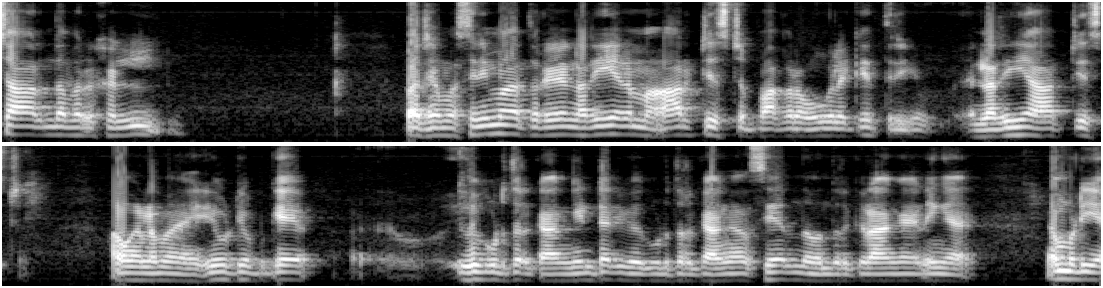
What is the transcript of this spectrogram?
சார்ந்தவர்கள் இப்போ நம்ம சினிமா துறையில் நிறைய நம்ம ஆர்டிஸ்ட் பார்க்குறோம் உங்களுக்கே தெரியும். நிறைய ஆர்டிஸ்ட் அவங்க நம்ம யூடியூப்புக்கே இது கொடுத்துருக்காங்க இன்டர்வியூ கொடுத்துருக்காங்க சேர்ந்து வந்திருக்கிறாங்க. நீங்கள் நம்முடைய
